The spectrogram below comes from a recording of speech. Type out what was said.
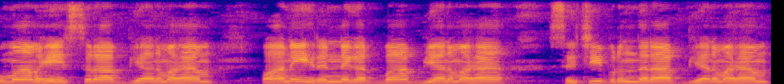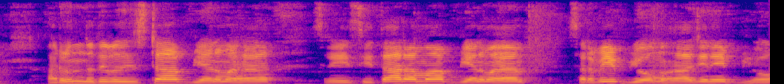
उमामहेश्वराभ्य नम। वाणीहिण्यगर्भाभ्य नम। शचीपुरंदराभ्य नम। अरुंधतिवशिष्ठाभ्य नम। श्री सीताराभ्य नम। सर्वेभ्यो महाजनेभ्यो।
